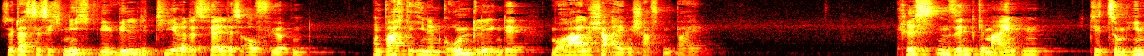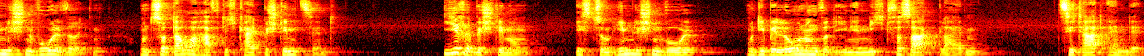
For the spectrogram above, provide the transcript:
so dass sie sich nicht wie wilde Tiere des Feldes aufführten und brachte ihnen grundlegende moralische Eigenschaften bei. Christen sind Gemeinden, die zum himmlischen Wohl wirken und zur Dauerhaftigkeit bestimmt sind. Ihre Bestimmung ist zum himmlischen Wohl und die Belohnung wird ihnen nicht versagt bleiben. Zitat Ende.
